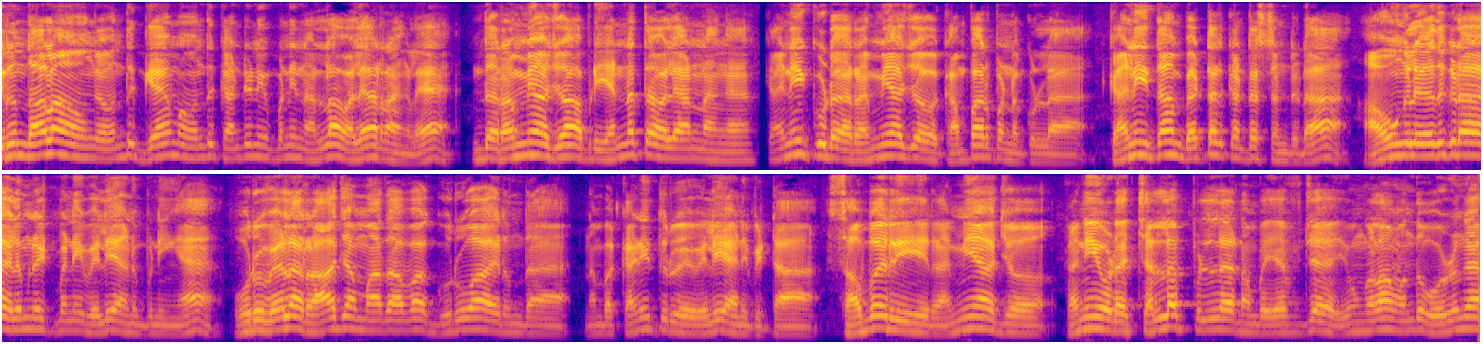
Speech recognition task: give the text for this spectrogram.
இருந்தாலும் அவங்க வந்து கேமை வந்து கண்டினியூ பண்ணி நல்லா விளையாடுறாங்களே. இந்த ரம்யா ஜோ அப்படி என்னத்தை விளையாடினாங்க? கனி கூட ரம்யா ஜோவை கம்பேர் பண்ணக்குள்ள கனி தான் பெட்டர் கண்டஸ்டன்டா அவங்கள எதுக்குடா எலிமினேட் பண்ணி வெளியே அனுப்புனீங்க? ஒருவேளை ராஜா மாதாவா குருவா இருந்த நம்ம கனி துருவை வெளியே அனுப்பிட்டா? சபரி ரம்யா ஜோ கனியோட செல்ல பிள்ளை நம்ம எஃப்ஜே இவங்கெல்லாம் வந்து ஒழுங்கா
